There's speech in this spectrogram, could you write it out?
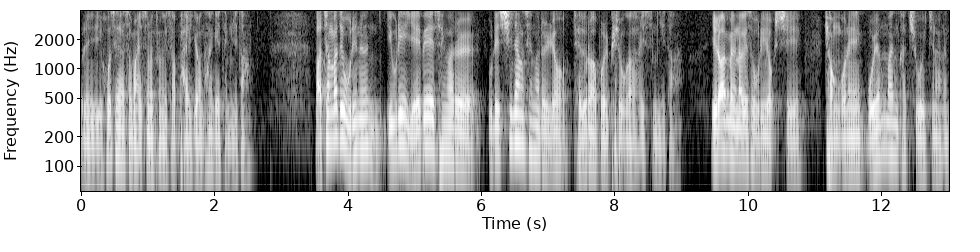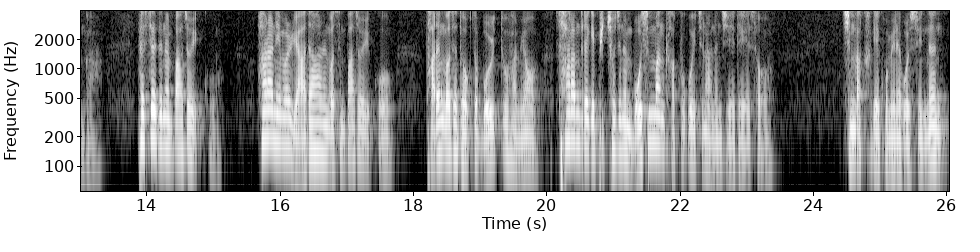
우리 호세아서 말씀을 통해서 발견하게 됩니다. 마찬가지로 우리는 우리의 예배 생활을 우리의 신앙 생활을요 되돌아볼 필요가 있습니다. 이러한 맥락에서 우리 역시 경건의 모양만 갖추고 있지는 않은가. 헤세드는 빠져 있고 하나님을 야다하는 것은 빠져 있고 다른 것에 더욱더 몰두하며 사람들에게 비춰지는 모습만 가꾸고 있지는 않은지에 대해서 심각하게 고민해 볼 수 있는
